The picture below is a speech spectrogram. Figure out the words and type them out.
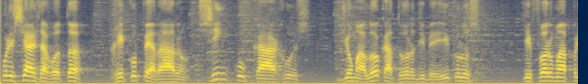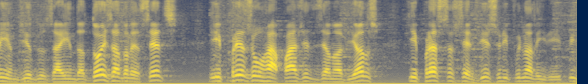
Policiais da Rotan recuperaram cinco carros de uma locadora de veículos que foram apreendidos ainda dois adolescentes e preso um rapaz de 19 anos que presta serviço de funilaria e,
